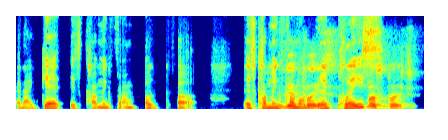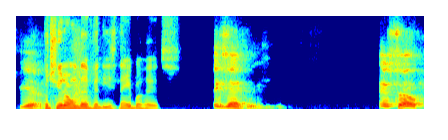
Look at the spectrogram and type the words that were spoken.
and I get it's coming from a, uh, it's coming A from good a good place, Most places. Yeah. but you don't live in these neighborhoods. Exactly. And so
